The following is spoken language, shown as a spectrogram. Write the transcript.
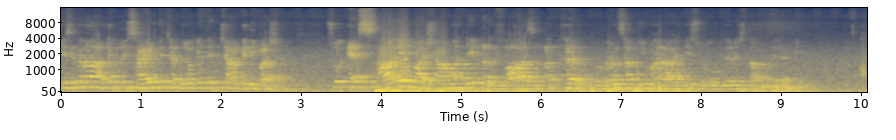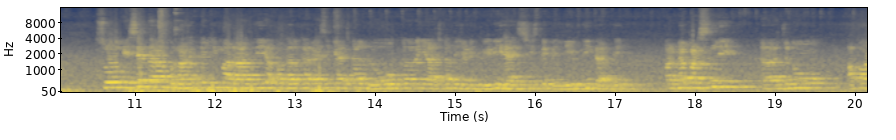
ਇਸੇ ਤਰ੍ਹਾਂ ਅਗਰ ਤੁਸੀਂ ਸਾਈਡ ਤੇ ਚਲੇ ਜਾਓਗੇ ਤੇ ਚਾਂਗੇ ਦੀ ਭਾਸ਼ਾ। ਸੋ ਇਹ ਸਾਰੇ ਭਾਸ਼ਾਵਾਂ ਦੇ ਅਲਫਾਜ਼, ਅੱਖਰ ਗੁਰੂ ਗ੍ਰੰਥ ਸਾਹਿਬ ਜੀ ਮਹਾਰਾਜ ਦੀ ਸਰੂਪ ਦੇ ਵਿੱਚ ਤੁਹਾਨੂੰ ਮਿਲਣਗੇ। ਸੋ ਇਸੇ ਤਰ੍ਹਾਂ ਗੁਰੂ ਨਾਨਕ ਦੇਵ ਜੀ ਮਹਾਰਾਜ ਦੀ ਆਪਾਂ ਗੱਲ ਕਰ ਰਹੇ ਸੀ ਕਿ ਅੱਜ ਕੱਲ੍ਹ ਲੋਕ ਜਾਂ ਅੱਜ ਕੱਲ੍ਹ ਦੀ ਜਿਹੜੀ ਪੀੜ੍ਹੀ ਹੈ, ਇਸ ਚੀਜ਼ ਤੇ ਬਿਲੀਵ ਨਹੀਂ ਕਰਦੀ। ਪਰ ਮੈਂ ਪਰਸਨਲੀ ਜਦੋਂ ਆਪਾਂ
